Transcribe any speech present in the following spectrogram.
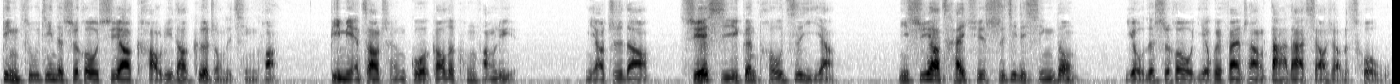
定租金的时候需要考虑到各种的情况，避免造成过高的空房率。你要知道，学习跟投资一样，你需要采取实际的行动，有的时候也会犯上大大小小的错误。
